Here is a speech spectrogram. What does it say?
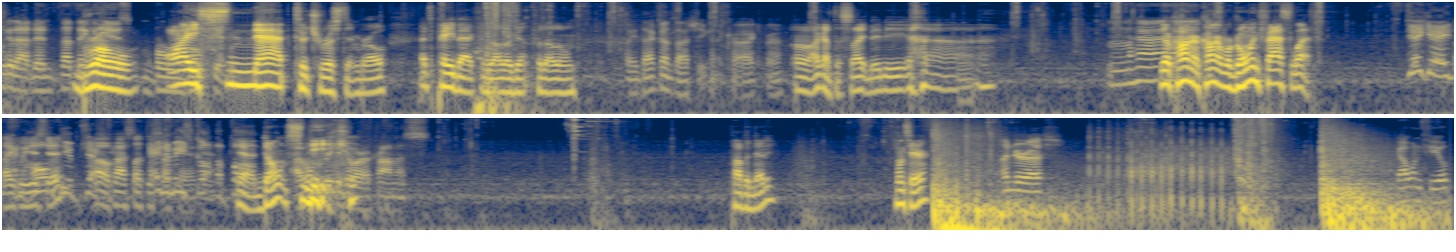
Look at that, dude. That thing is Bro, I snapped to Tristan, bro. That's payback for the other gun, for the other one. Wait, that gun's actually kind of cracked, bro. Oh, I got the sight, baby. Mhm. Yo, Connor, Connor, we're going fast left. dig in Like we just did? the. Oh, fast left is okay, got okay. the bomb. Yeah, don't sneak. I won't sneak. break the door, I promise. Poppin' Daddy. One's here. Under us. Got one field.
